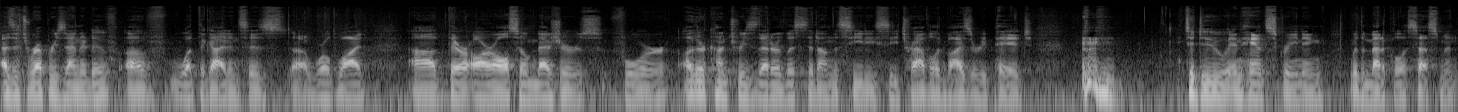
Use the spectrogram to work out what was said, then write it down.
as it's representative of what the guidance is uh, worldwide. Uh, there are also measures for other countries that are listed on the CDC travel advisory page to do enhanced screening with a medical assessment,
